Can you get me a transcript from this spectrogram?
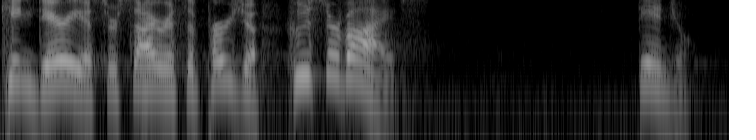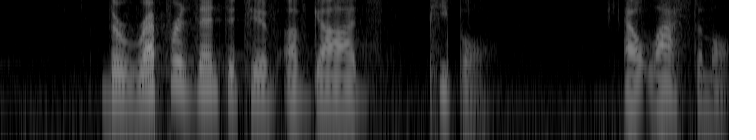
King Darius or Cyrus of Persia. Who survives? Daniel, the representative of God's people, outlasts them all.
